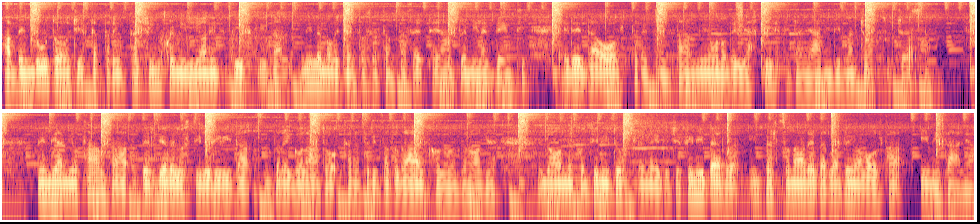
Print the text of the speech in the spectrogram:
Ha venduto circa 35 milioni di dischi dal 1977 al 2020 ed è da oltre 30 anni uno degli artisti italiani di maggior successo. Negli anni 80, per via dello stile di vita sregolato, caratterizzato da alcol o droghe, donne e continui tour frenetici, finì per impersonare per la prima volta in Italia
